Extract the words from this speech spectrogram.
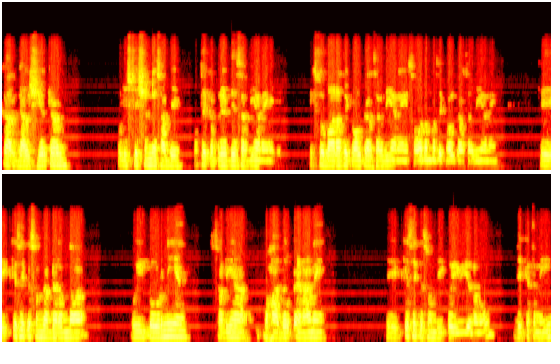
ਘਰ ਗੱਲ ਸ਼ੇਅਰ ਕਰਨ ਪੁਲਿਸ ਸਟੇਸ਼ਨ ਨੇ ਸਾਡੇ ਉੱਥੇ ਕੰਪਲੇਂਟ ਦੇ ਸਕਦੀਆਂ ਨੇ 112 ਤੇ ਕਾਲ ਕਰ ਸਕਦੀਆਂ ਨੇ 100 ਨੰਬਰ ਤੇ ਕਾਲ ਕਰ ਸਕਦੀਆਂ ਨੇ ਤੇ ਕਿਸੇ ਕਿਸਮ ਦਾ ਡਰਨ ਦਾ ਕੋਈ ਲੋੜ ਨਹੀਂ ਹੈ। ਸਾਡੀਆਂ ਬਹਾਦਰ ਭੈਣਾਂ ਨੇ ਤੇ ਕਿਸੇ ਕਿਸਮ ਦੀ ਕੋਈ ਵੀ ਉਹਨਾਂ ਨੂੰ ਦਿੱਕਤ ਨਹੀਂ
